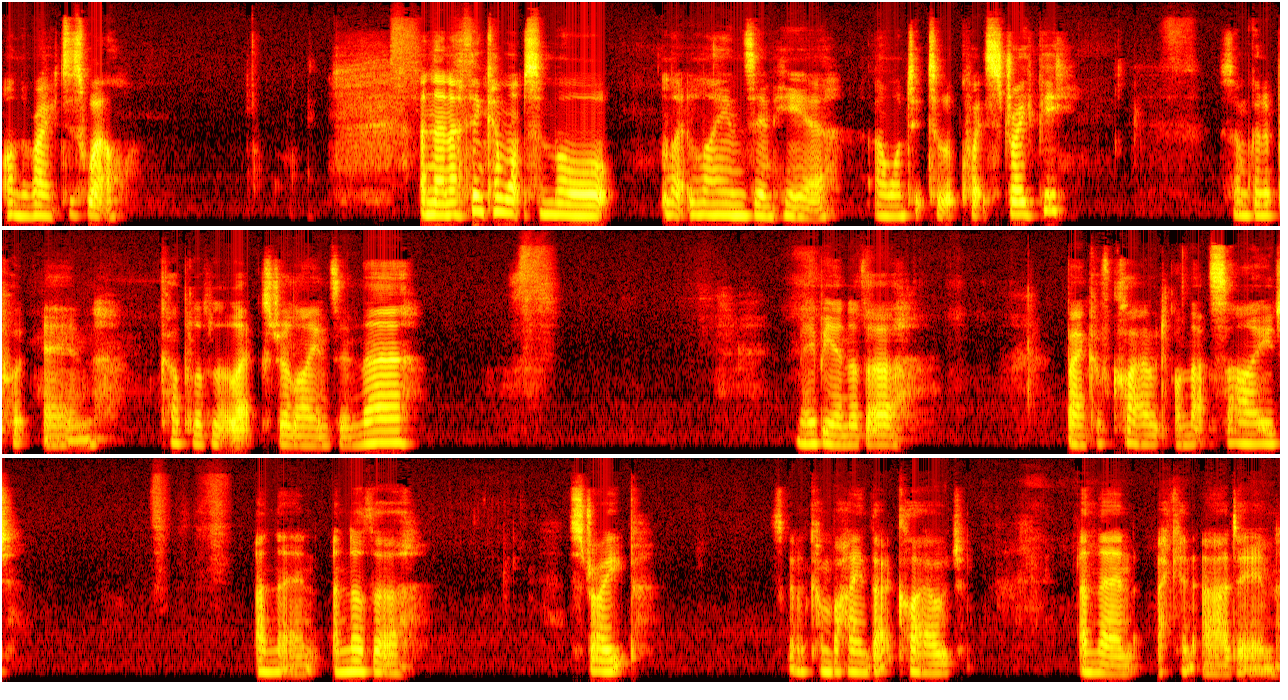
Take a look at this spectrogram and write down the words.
on the right as well. And then I think I want some more like lines in here. I want it to look quite stripy. So I'm going to put in couple of little extra lines in there. Maybe another bank of cloud on that side. And then another stripe It's going to come behind that cloud. And then I can add in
